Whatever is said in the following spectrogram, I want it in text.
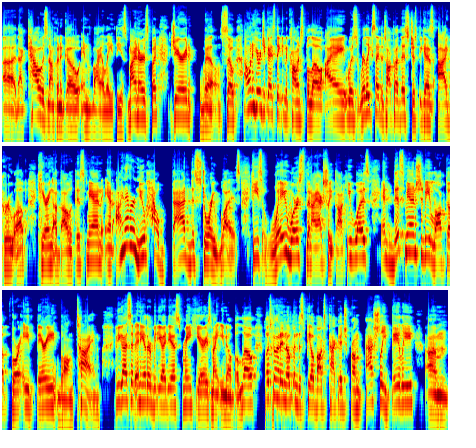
uh, that cow is not going to go and violate these minors, but Jared will. So I want to hear what you guys think in the comments below. I was really excited to talk about this just because I grew up hearing about this man and I never knew how bad this story was. He's way worse than I actually thought he was and this man should be locked up for a very long time. If you guys have any other video ideas for me, here is my email below. Let's go ahead and open this PO Box package from Ashley Bailey. Um,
